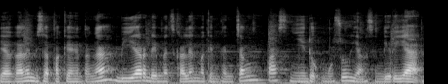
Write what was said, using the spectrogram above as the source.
ya kalian bisa pakai yang tengah biar damage kalian makin kenceng pas nyiduk musuh yang sendirian.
